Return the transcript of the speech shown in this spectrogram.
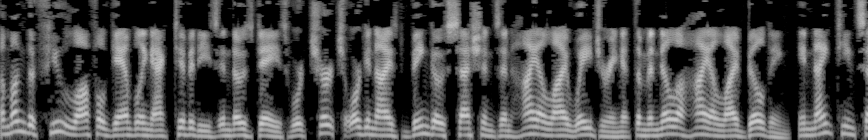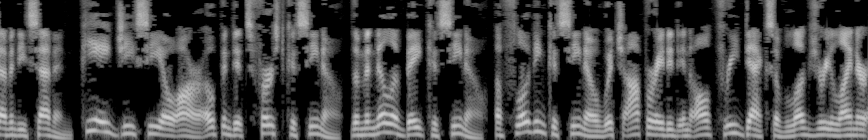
Among the few lawful gambling activities in those days were church-organized bingo sessions and jai-alai wagering at the Manila Jai-Alai building. In 1977, PAGCOR opened its first casino, the Manila Bay Casino, a floating casino which operated in all three decks of luxury liner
